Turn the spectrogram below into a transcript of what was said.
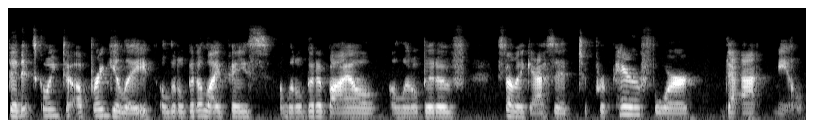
then it's going to upregulate a little bit of lipase a little bit of bile a little bit of stomach acid to prepare for that meal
